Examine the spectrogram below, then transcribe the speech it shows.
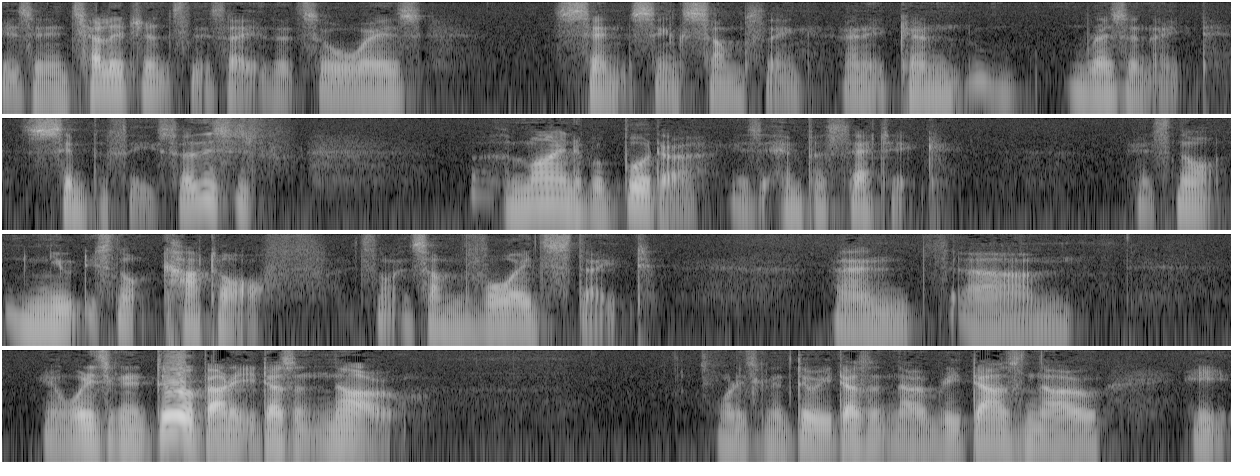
it's an intelligence that's, a, that's always sensing something, and it can resonate, sympathy. So this is the mind of a Buddha is empathetic. It's not newt, it's not cut off. It's not in some void state. And um, you know what he's going to do about it, he doesn't know. What he's going to do, he doesn't know, but he does know he,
